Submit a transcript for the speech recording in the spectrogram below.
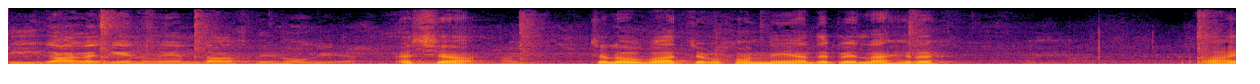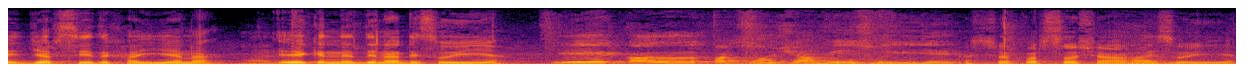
ਟੀਕਾ ਲੱਗੇ ਨੂੰ ਇਹਨੂੰ 10 ਦਿਨ ਹੋ ਗਏ ਆ। ਅੱਛਾ। ਹਾਂਜੀ। ਚਲੋ ਬਾਅਦ ਚ ਵਿਖਾਉਨੇ ਆ ਤੇ ਪਹਿਲਾਂ ਫਿਰ ਆਹੀ ਜਰਸੀ ਦਿਖਾਈ ਹੈ ਨਾ? ਹਾਂਜੀ। ਇਹ ਕਿੰਨੇ ਦਿਨਾਂ ਦੀ ਸੂਈ ਆ? ਇਹ ਕੱਲ ਪਰਸੋਂ ਸ਼ਾਮੀ ਸੂਈ ਜੇ। ਅੱਛਾ ਪਰਸੋਂ ਸ਼ਾਮ ਦੀ ਹਾਂਜੀ। ਸੂਈ ਆ।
